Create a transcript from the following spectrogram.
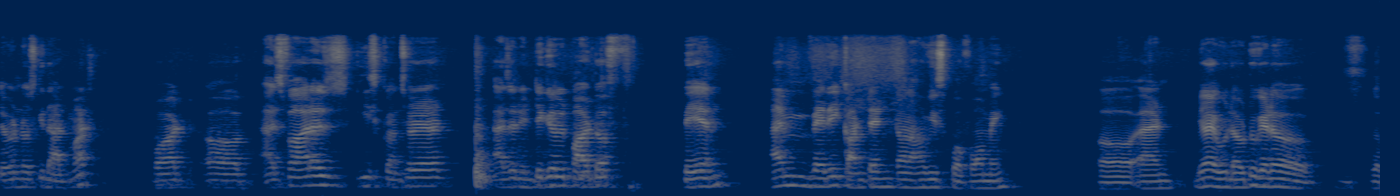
Lewandowski that much. But uh, as far as he's considered as an integral part of Bayern, I'm very content on how he's performing. Uh, and yeah, I would love to get a the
